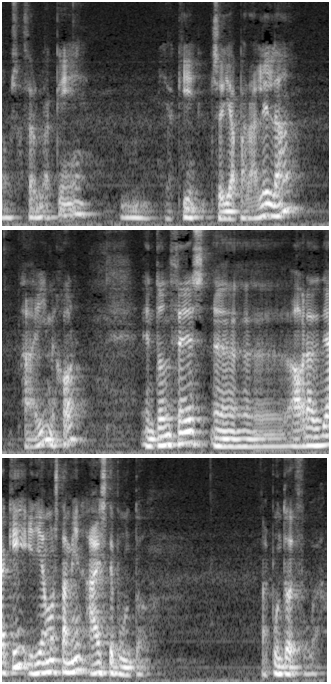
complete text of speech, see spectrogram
vamos a hacerlo aquí, y aquí sería paralela, ahí mejor. Entonces, eh, ahora desde aquí iríamos también a este punto, al punto de fuga.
